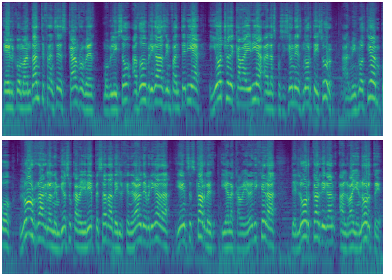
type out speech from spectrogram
El comandante francés Canrobert movilizó a dos brigadas de infantería y ocho de caballería a las posiciones norte y sur. Al mismo tiempo, Lord Raglan envió su caballería pesada del general de brigada James Scarlett y a la caballería ligera de Lord Cardigan al Valle Norte.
